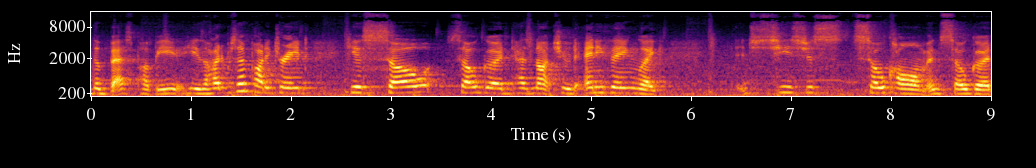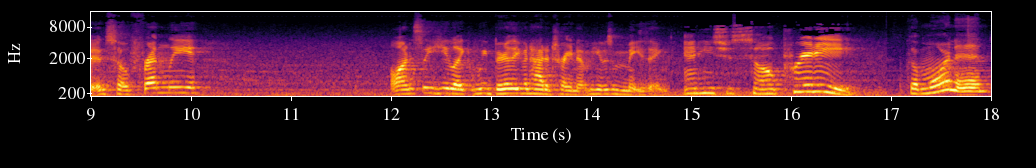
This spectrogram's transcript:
the best puppy. He's 100% potty trained. He is so, so good. Has not chewed anything. Like, he's just so calm and so good and so friendly honestly, he like, we barely even had to train him. He was amazing. And he's just so pretty. Good morning.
